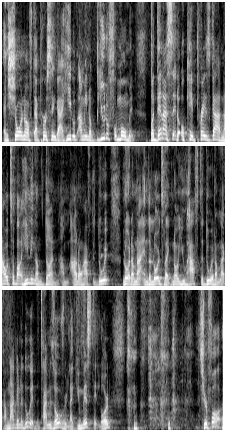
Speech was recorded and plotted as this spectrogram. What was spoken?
and sure enough, that person got healed. I mean, a beautiful moment. But then I said, Okay, praise God. Now it's about healing. I'm done. I'm, I don't have to do it. Lord, I'm not. And the Lord's like, No, you have to do it. I'm like, I'm not going to do it. The time is over. Like, you missed it, Lord. it's your fault.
